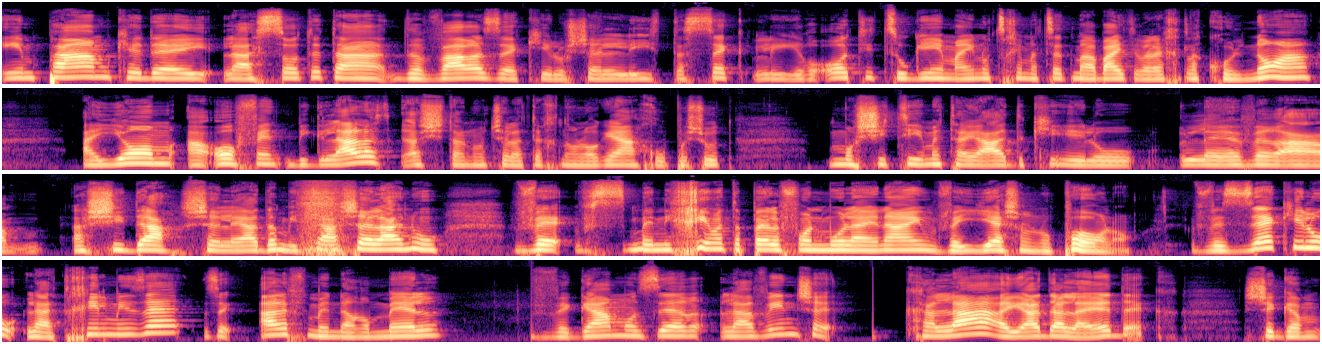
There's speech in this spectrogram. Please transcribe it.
אם פעם כדי לעשות את הדבר הזה, כאילו של להתעסק, לראות ייצוגים, היינו צריכים לצאת מהבית וללכת לקולנוע, היום האופן, בגלל השיטנות של הטכנולוגיה, אנחנו פשוט מושיטים את היד כאילו לעבר השידה שליד המיטה שלנו, ומניחים את הפלאפון מול העיניים, ויש לנו פורנו. וזה כאילו, להתחיל מזה, זה א', מנרמל, וגם עוזר להבין שקלה היד על ההדק, שגם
